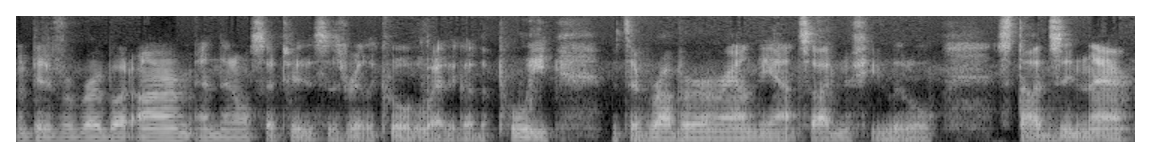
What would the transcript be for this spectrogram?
a bit of a robot arm and then also too this is really cool the way they got the pulley with the rubber around the outside and a few little studs in there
